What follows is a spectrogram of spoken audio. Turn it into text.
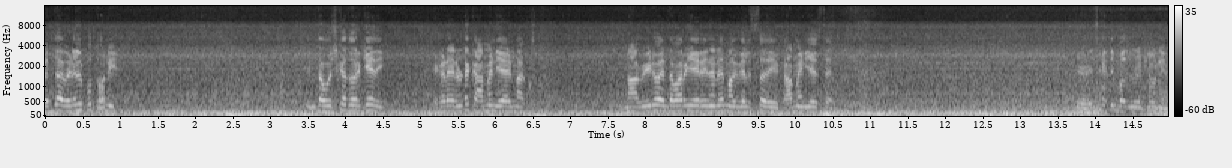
పెద్ద వెడల్పుతోని ఇంత ఉసుక దొరికేది ఎక్కడైనా ఉంటే కామెంట్ చేయండి మాకు. నా వీడియో ఎంతవరకు చేరిందనేది మాకు తెలుస్తుంది కామెంట్ చేస్తే. ఇసుక దిబ్బలు చూడు ఎట్లా ఉన్నాయి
